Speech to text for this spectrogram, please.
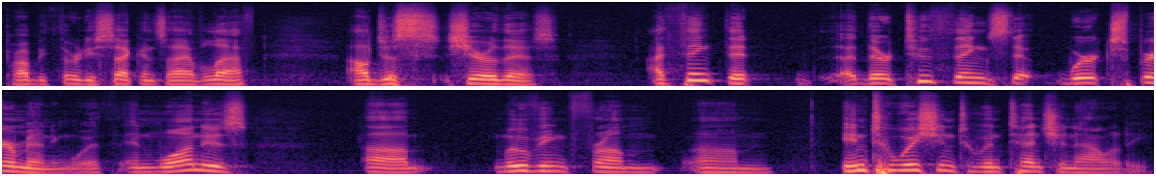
probably 30 seconds I have left, I'll just share this. I think that uh, there are two things that we're experimenting with, and one is um, moving from um, intuition to intentionality.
